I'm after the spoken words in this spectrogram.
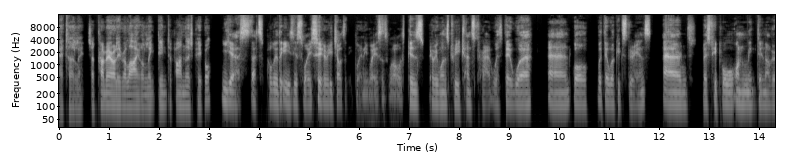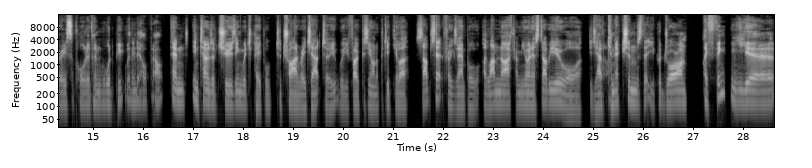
Yeah, totally. So primarily relying on LinkedIn to find those people. Yes, that's probably the easiest way to reach out to people anyways as well, because everyone's pretty transparent with their work and well, with their work experience. And most people on LinkedIn are very supportive and would be willing to help out. And in terms of choosing which people to try and reach out to, were you focusing on a particular subset, for example, alumni from UNSW, or did you have connections that you could draw on? I think, yeah,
